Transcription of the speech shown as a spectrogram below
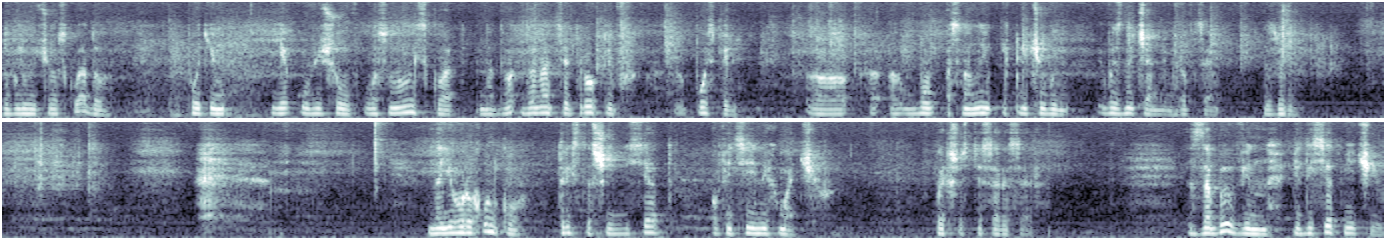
дублюючого складу, потім як увійшов в основний склад, на 12 років поспіль е, е, був основним і ключовим визначальним гравцем зорі. На його рахунку 360 офіційних матчів в першості СРСР. Забив він 50 м'ячів.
